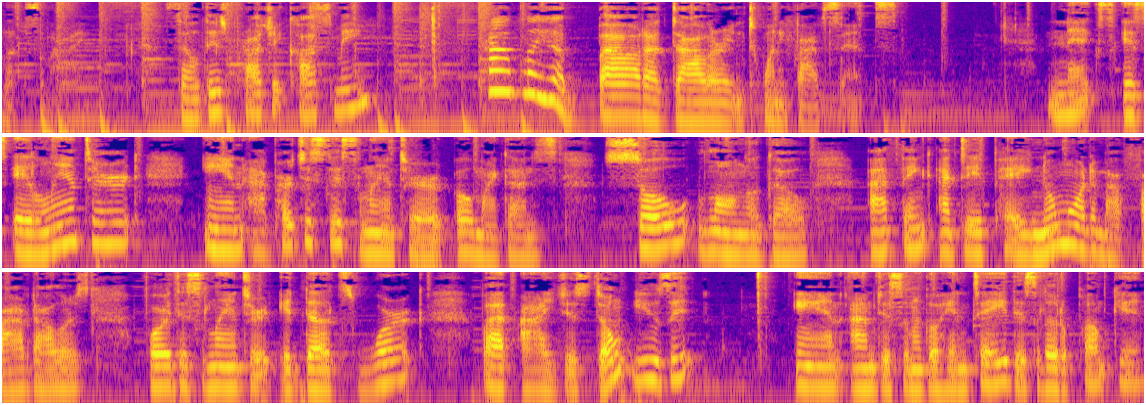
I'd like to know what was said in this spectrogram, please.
looks like. So this project cost me probably about a dollar and 25 cents. Next is a lantern and I purchased this lantern, oh my goodness, so long ago. I think I did pay no more than about $5 for this lantern. It does work, but I just don't use it. And I'm just gonna go ahead and tell you this little pumpkin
